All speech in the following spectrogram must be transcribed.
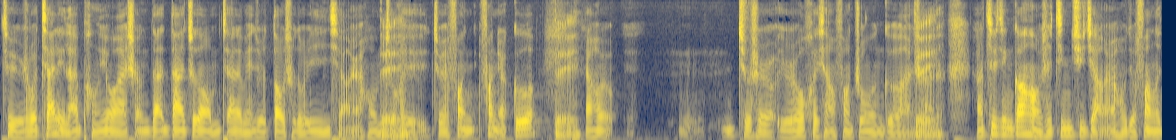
就有时候家里来朋友啊什么，大大家知道我们家里面就到处都是音响，然后我们就会就会放放点歌，对，然后。就是有时候会想放中文歌啊啥的，然后最近刚好是金曲奖，然后就放了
